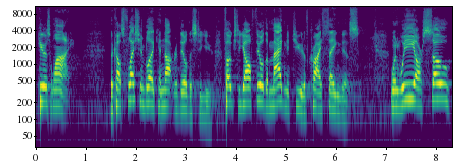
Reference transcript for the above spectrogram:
Here's why because flesh and blood cannot reveal this to you. Folks, do y'all feel the magnitude of Christ saying this? When we are so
